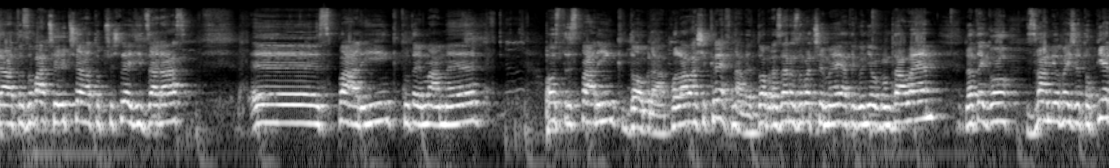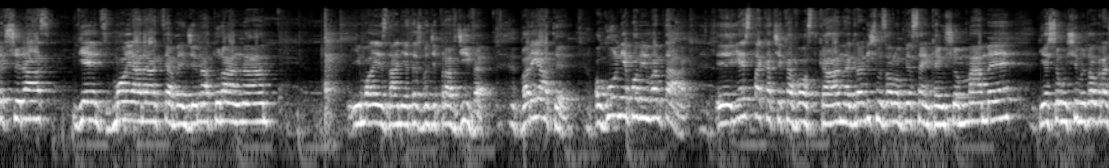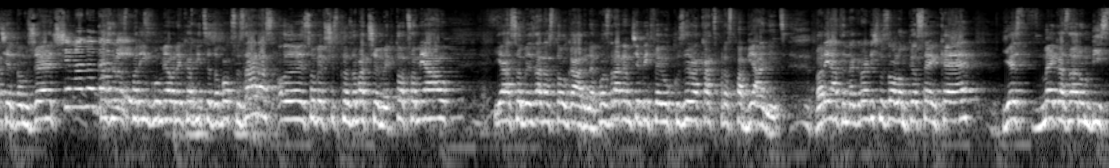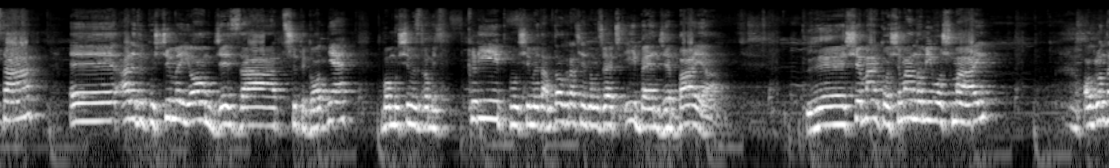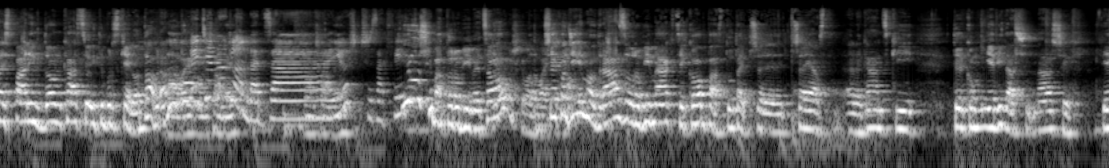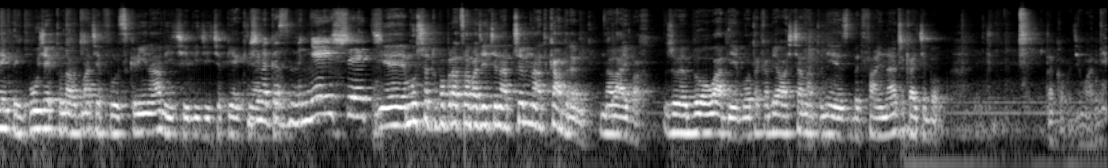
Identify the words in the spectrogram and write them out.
Trzeba to zobaczyć, trzeba to prześledzić zaraz. Yy, sparring, tutaj mamy. Ostry sparring, dobra, polała się krew nawet. Dobra, zaraz zobaczymy, ja tego nie oglądałem, dlatego z wami obejrzę to pierwszy raz, więc moja reakcja będzie naturalna i moje zdanie też będzie prawdziwe. Wariaty, ogólnie powiem wam tak, y, jest taka ciekawostka, nagraliśmy z Olą piosenkę, już ją mamy, jeszcze musimy dograć jedną rzecz. Siemano, Każdy na Dawid. sparingu miał rękawice do boksu, zaraz y, sobie wszystko zobaczymy, kto co miał. Ja sobie zaraz to ogarnę. Pozdrawiam Ciebie i Twojego kuzyna Kacpra z Pabianic. Wariaty, nagraliśmy z Olą piosenkę. Jest mega zarąbista, yy, ale wypuścimy ją gdzieś za 3 tygodnie, bo musimy zrobić klip, musimy tam dograć jedną rzecz i będzie baja. Yy, siemanko, siemano Miłosz Maj. Oglądaj sparring Don Casio i Tyburskiego. Dobra, no to. Będziemy Włączamy. oglądać za Włączamy. już czy za chwilę? Już chyba to robimy, co? Już chyba, dawajcie, Przechodzimy od razu, robimy akcję kompas, tutaj prze, przejazd elegancki, tylko nie widać naszych pięknych buziek, tu nawet macie full screena, widzicie, widzicie pięknie. Musimy go zmniejszyć. Nie, Muszę tu popracować, wiecie, nad czym? Nad kadrem na live'ach, żeby było ładnie, bo taka biała ściana to nie jest zbyt fajna. Czekajcie, bo tak o, będzie ładnie.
